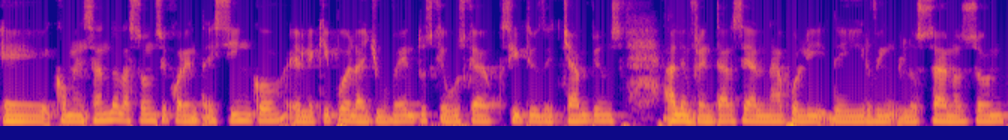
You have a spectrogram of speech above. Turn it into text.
Eh, comenzando a las 11:45, el equipo de la Juventus que busca sitios de Champions al enfrentarse al Napoli de Irving Lozano. Son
